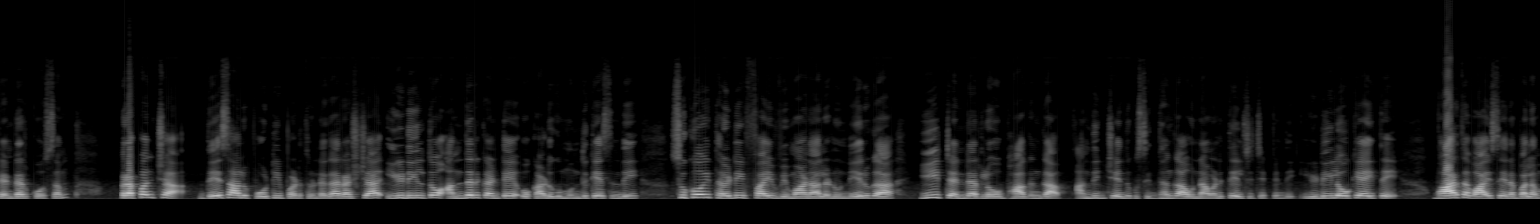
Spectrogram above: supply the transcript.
tender కోసం ప్రపంచ దేశాలు పోటీ పడుతుండగా రష్యా ఈ డీల్తో అందరికంటే ఒక అడుగు ముందుకేసింది. సుఖోయ్ థర్టీ ఫైవ్ విమానాలను నేరుగా ఈ టెండర్లో భాగంగా అందించేందుకు సిద్ధంగా ఉన్నామని తేల్చి చెప్పింది. ఈ డీల్ ఓకే అయితే భారత వాయుసేన బలం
